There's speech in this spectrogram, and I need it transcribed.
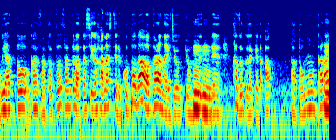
親とお母さんとお父さんと私が話してることがわからない状況も全然家族だけであったと思うから、うん。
